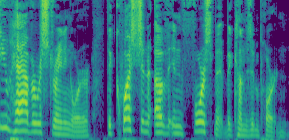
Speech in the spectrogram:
you have a restraining order, the question of enforcement becomes important.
